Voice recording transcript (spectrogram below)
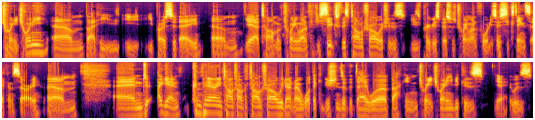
2020, um, but he, he, he posted a um, yeah a time of 21:56 for this time trial, which is his previous best was 21:40, so 16 seconds. Sorry. Um, and again, comparing time trial to time trial, we don't know what the conditions of the day were back in 2020 because yeah, it was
